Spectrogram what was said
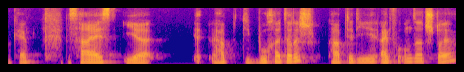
Okay? Das heißt, ihr habt die buchhalterisch, habt ihr die Einfuhrumsatzsteuer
